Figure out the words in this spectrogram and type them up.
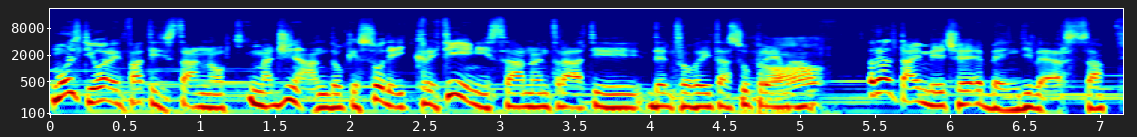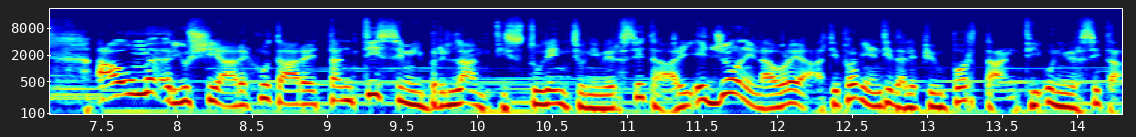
Molti ora infatti si stanno immaginando che solo dei cretini saranno entrati dentro Verità Suprema. No. La realtà invece è ben diversa. Aum riuscì a reclutare tantissimi brillanti studenti universitari e giovani laureati provenienti dalle più importanti università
